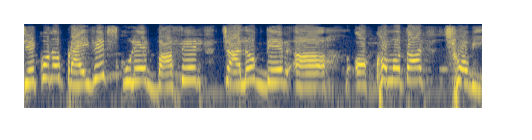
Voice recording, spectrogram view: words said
যে কোনো প্রাইভেট স্কুলের বাসের চালকদের অক্ষমতার ছবি।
